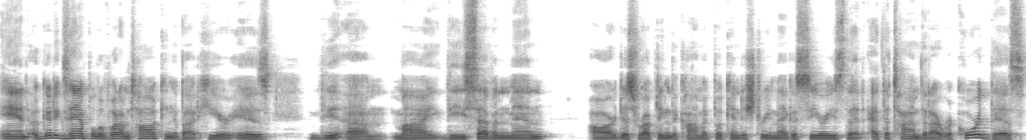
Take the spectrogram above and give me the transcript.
And a good example of what I'm talking about here is the um, my these seven men are disrupting the comic book industry mega series that at the time that I record this,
